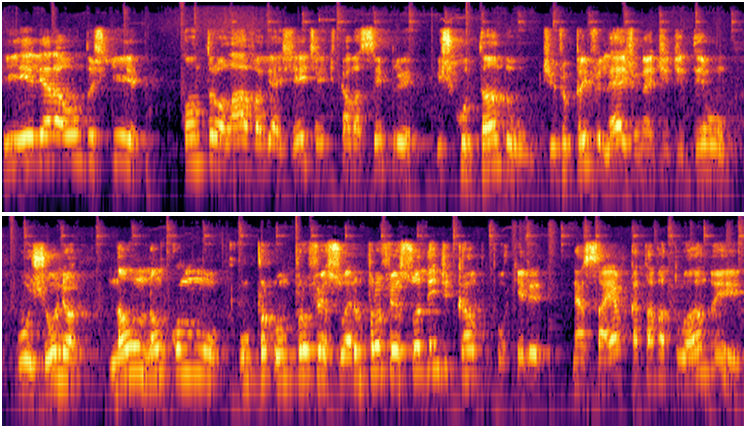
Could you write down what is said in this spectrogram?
e ele era um dos que controlava ali a gente, a gente ficava sempre escutando, tive o privilégio né, de, de ter um, o Júnior não, não como um, um professor, era um professor dentro de campo, porque ele nessa época estava atuando e,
